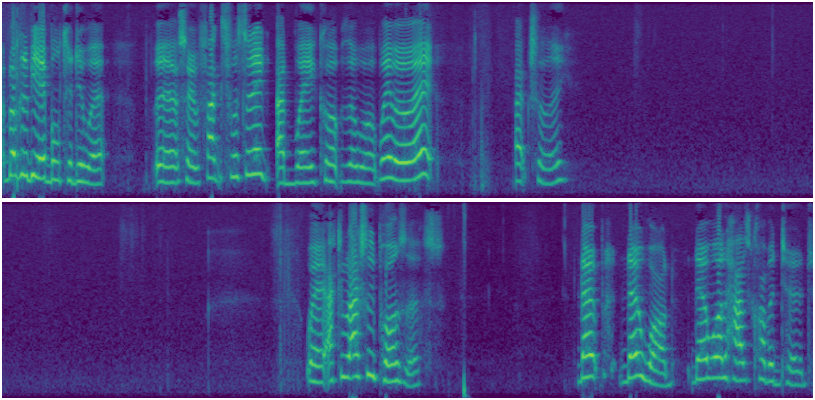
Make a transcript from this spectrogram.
I'm not going to be able to do it. Uh, so thanks for listening and wake up the world. Wait, wait, wait. Actually. Wait, I can actually pause this. Nope, no one. No one has commented.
